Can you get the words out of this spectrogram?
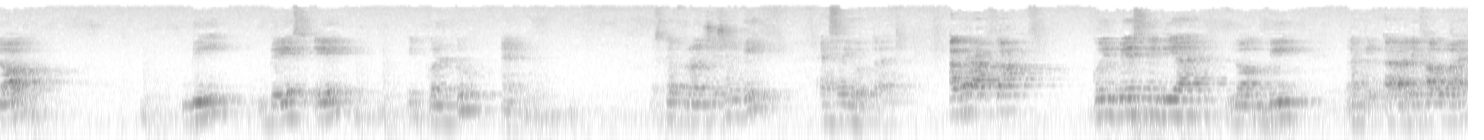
Log b base a equal to n इसका प्रोनाउंसिएशन भी ऐसा ही होता है। अगर आपका कोई बेस नहीं दिया है लॉग बी लिखा हुआ है।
